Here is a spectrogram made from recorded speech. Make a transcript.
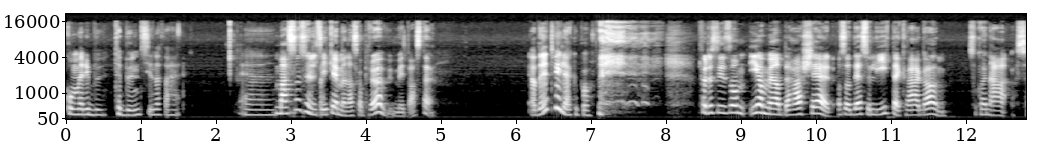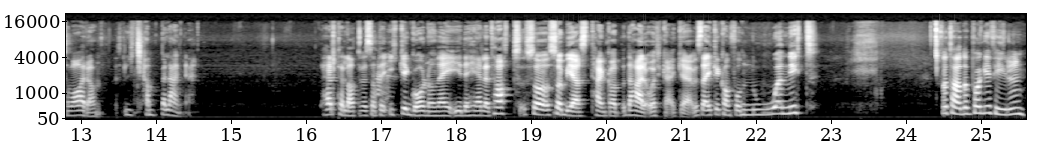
kommer bu til bunns i dette her. Eh, Mest sannsynligvis ikke, men jeg skal prøve mitt beste. ja, det tviler jeg ikke på. For å si det sånn, i og med at det her skjer, altså det er så lite hver gang, så kan jeg svare kjempelenge. Helt til at hvis at det ikke går noen vei i det hele tatt, så, så blir jeg tenke at det her orker jeg ikke. Hvis jeg ikke kan få noe nytt, Få ta det på gefühlen.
